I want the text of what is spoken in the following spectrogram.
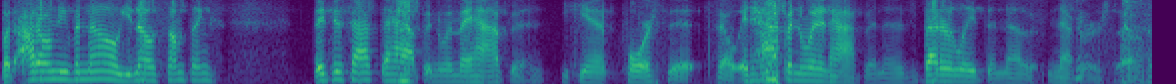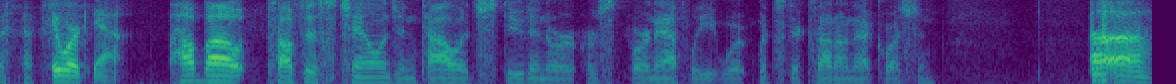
But I don't even know, you know, some things they just have to happen when they happen. You can't force it. So it happened when it happened, and it's better late than never. never so it worked out. How about toughest challenge in college, student or or, or an athlete? What, what sticks out on that question? Uh,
